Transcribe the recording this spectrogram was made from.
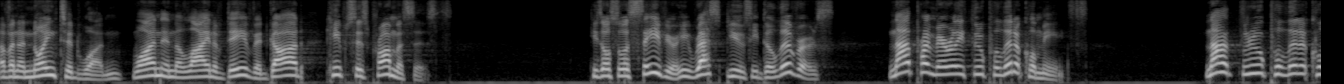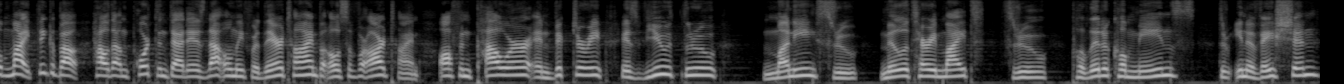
of an anointed one, one in the line of David. God keeps his promises. He's also a savior. He rescues, he delivers, not primarily through political means not through political might. Think about how important that is, not only for their time, but also for our time. Often power and victory is viewed through money, through military might, through political means, through innovation.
